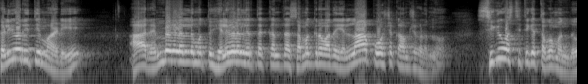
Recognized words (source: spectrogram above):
ಕಳಿಯೋ ರೀತಿ ಮಾಡಿ, ಆ ರೆಂಬೆಗಳಲ್ಲಿ ಮತ್ತು ಎಲೆಗಳಲ್ಲಿರ್ತಕ್ಕಂಥ ಸಮಗ್ರವಾದ ಎಲ್ಲ ಪೋಷಕಾಂಶಗಳನ್ನು ಸಿಗುವ ಸ್ಥಿತಿಗೆ ತಗೊಂಬಂದು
